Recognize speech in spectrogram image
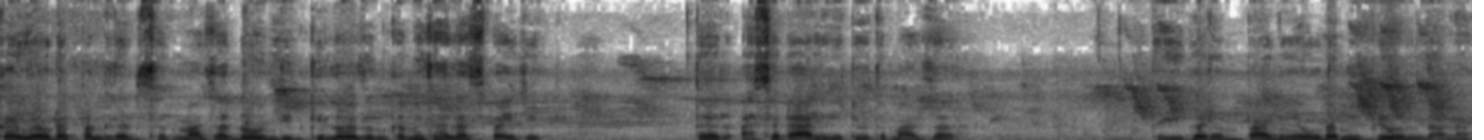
का एवढ्या पंधरा दिवसात माझं दोन तीन किलो वजन कमी झालंच पाहिजे. तर असं टार्गेट होतं माझं. तर ही गरम पाणी एवढं मी पिऊन जाणार.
